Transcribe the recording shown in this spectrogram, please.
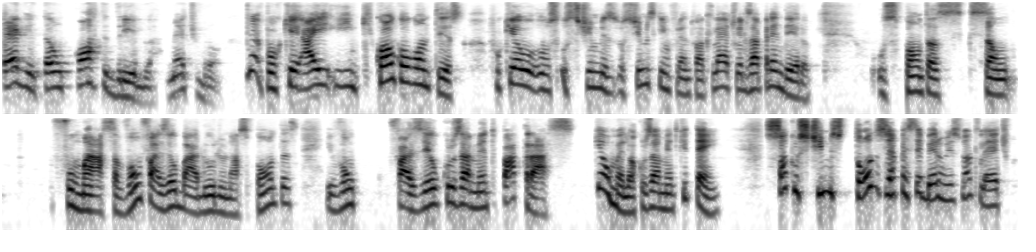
pega então, corta e dribla, mete bronca. É, porque aí, em qual que é o contexto? Porque os, os times, os times que enfrentam o Atlético, eles aprenderam. Os pontas que são fumaça vão fazer o barulho nas pontas e vão fazer o cruzamento para trás, que é o melhor cruzamento que tem. Só que os times todos já perceberam isso no Atlético.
